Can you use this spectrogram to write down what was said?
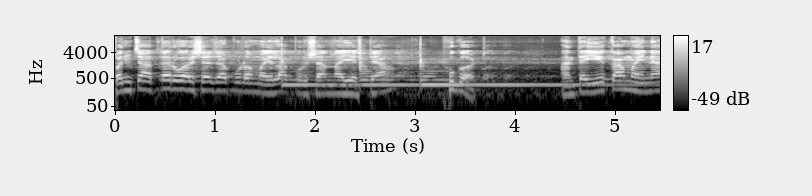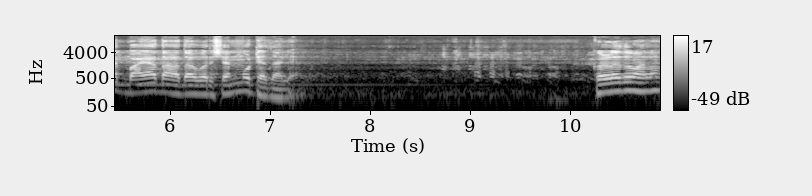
पंच्याहत्तर वर्षाच्या पुढं महिला पुरुषांना एसट्या फुकट. आणि त्या एका महिन्यात बाया दहा दहा वर्षांनी मोठ्या झाल्या. कळलं तुम्हाला?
